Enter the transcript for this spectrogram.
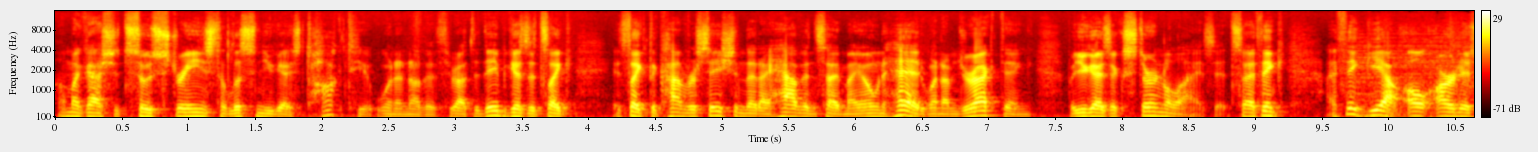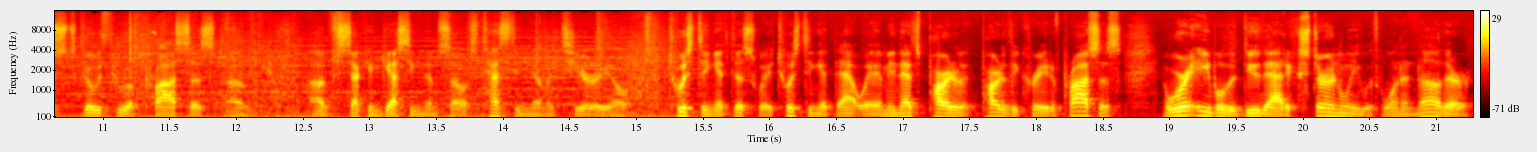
"Oh my gosh, it's so strange to listen to you guys talk to one another throughout the day because it's like it's like the conversation that I have inside my own head when I'm directing, but you guys externalize it." So I think I think yeah, all artists go through a process of of second guessing themselves, testing their material, twisting it this way, twisting it that way. I mean, that's part of part of the creative process, and we're able to do that externally with one another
